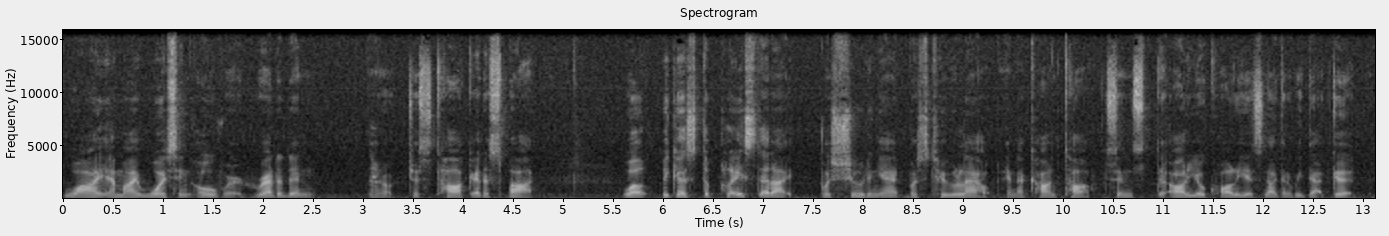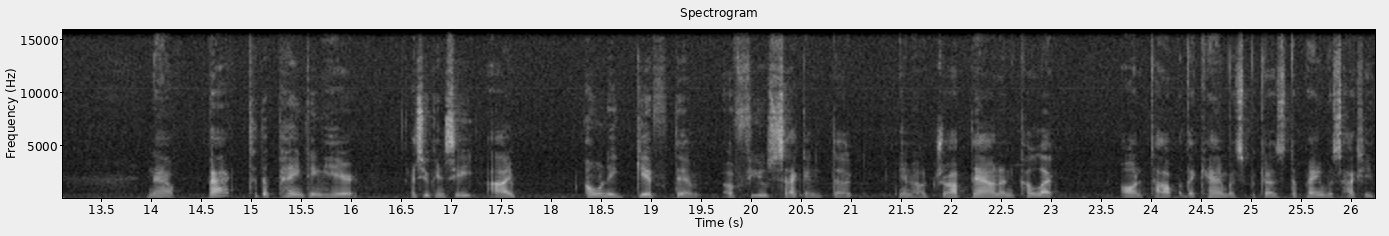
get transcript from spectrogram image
why am I voicing over rather than you know just talk at a spot? Well, because the place that I was shooting at was too loud and I can't talk since the audio quality is not going to be that good. Now, back to the painting here. As you can see, I only give them a few seconds to you know drop down and collect on top of the canvas because the paint was actually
